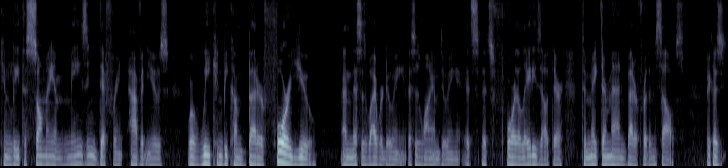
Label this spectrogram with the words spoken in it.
can lead to so many amazing different avenues where we can become better for you. And this is why we're doing it. This is why i'm doing it. It's it's for the ladies out there to make their men better for themselves because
